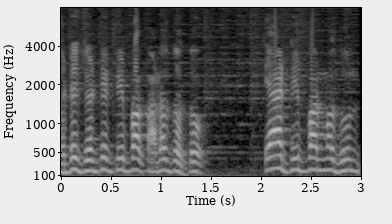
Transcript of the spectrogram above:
छोटे छोटे ट्रिपा काढत होतो त्या ट्रिपांमधून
